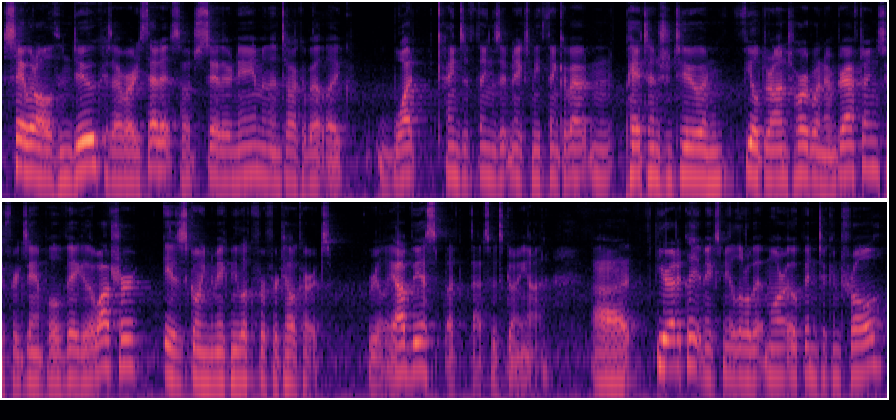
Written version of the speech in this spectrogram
say what all of them do because I've already said it, so I'll just say their name and then talk about like what kinds of things it makes me think about and pay attention to and feel drawn toward when I'm drafting. So, for example, Vega the Watcher is going to make me look for foretell cards. Really obvious, but that's what's going on. Uh, theoretically, it makes me a little bit more open to control,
